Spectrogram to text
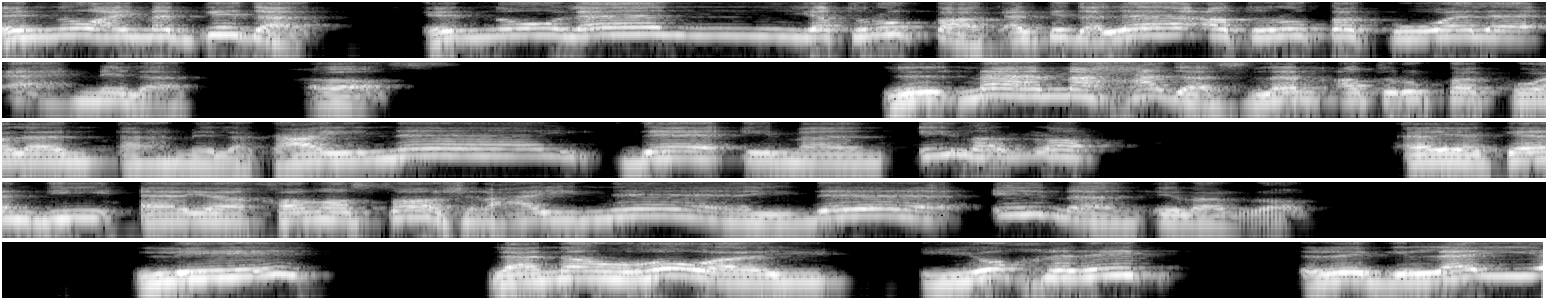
إنه هيمجدك إنه لن يتركك. قال كده لا أتركك ولا احملك خلاص. مهما حدث لن أتركك ولن أهملك. عيناي دائما إلى الرب. آية كان دي؟ آية 15 عيناي دائما إلى الرب. ليه؟ لأنه هو يخرج رجلي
